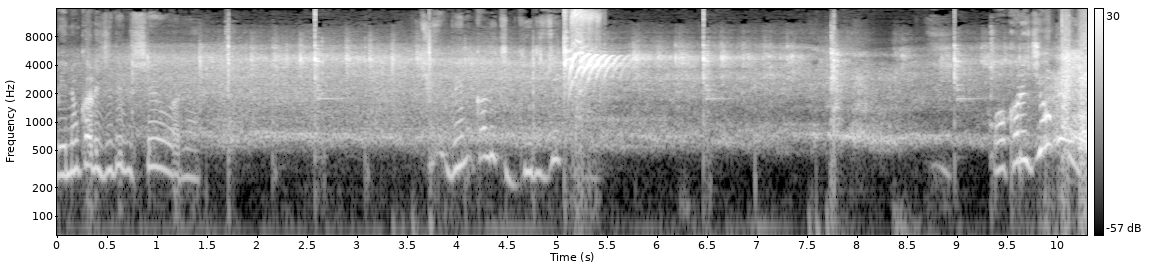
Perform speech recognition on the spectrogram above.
Benim kalecide bir şey var ha. Çünkü benim kaleci gelecek. Aa kaleci yok mu?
